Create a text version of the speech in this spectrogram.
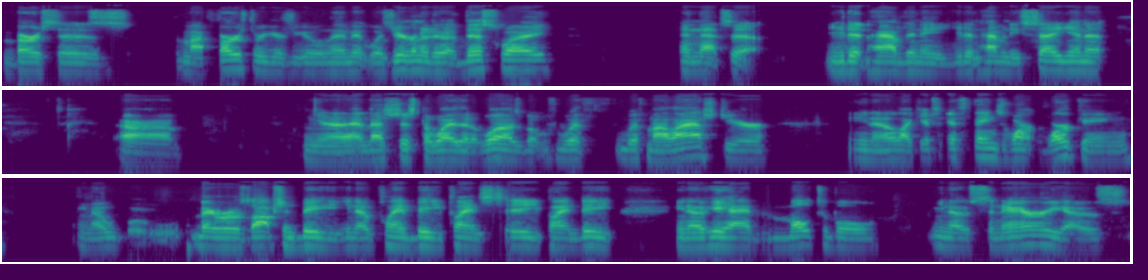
Versus my first three years of ULM, it was you're going to do it this way, and that's it. You didn't have any you didn't have any say in it. Uh, you know, and that's just the way that it was. But with with my last year, you know, like if if things weren't working, you know, there was option B, you know, plan B, plan C, plan D. You know, he had multiple, you know, scenarios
